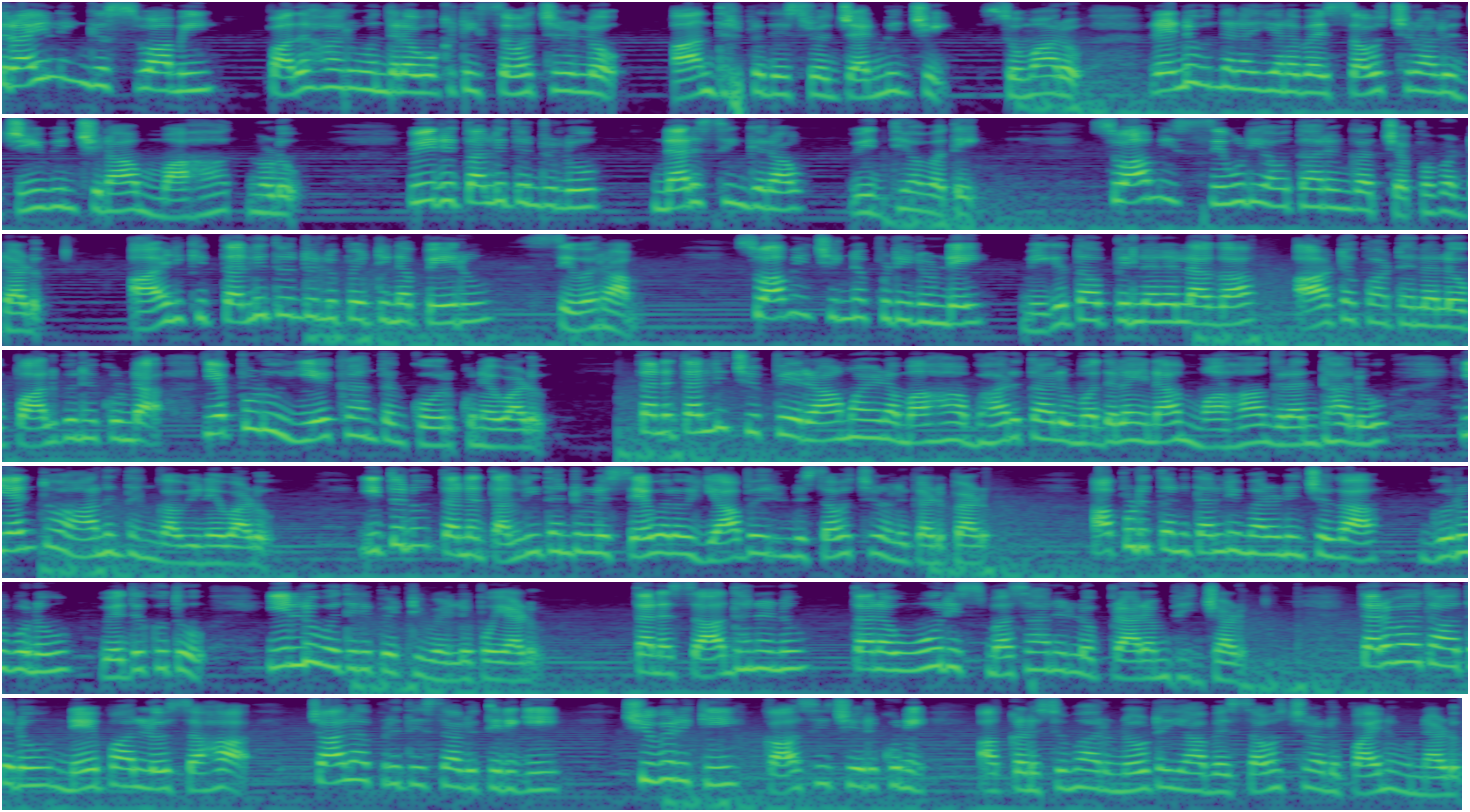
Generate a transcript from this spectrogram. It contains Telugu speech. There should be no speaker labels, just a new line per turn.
త్రైలింగ స్వామి పదహారు వందల ఒకటి సంవత్సరంలో ఆంధ్రప్రదేశ్లో జన్మించి సుమారు రెండు వందల ఎనభై సంవత్సరాలు జీవించిన మహాత్ముడు. వీరి తల్లిదండ్రులు నరసింగరావు విద్యావతి. స్వామి శివుడి అవతారంగా చెప్పబడ్డాడు. ఆయనకి తల్లిదండ్రులు పెట్టిన పేరు శివరాం. స్వామి చిన్నప్పటి నుండే మిగతా పిల్లలలాగా ఆటపాటలలో పాల్గొనకుండా ఎప్పుడూ ఏకాంతం కోరుకునేవాడు. తన తల్లి చెప్పే రామాయణ మహాభారతాలు మొదలైన మహాగ్రంథాలు ఎంతో ఆనందంగా వినేవాడు. ఇతను తన తల్లిదండ్రుల సేవలో యాభై రెండు సంవత్సరాలు గడిపాడు. అప్పుడు తన తల్లి మరణించగా గురువును వెతుకుతూ ఇల్లు వదిలిపెట్టి వెళ్ళిపోయాడు. తన సాధనను తన ఊరి శ్మశానంలో ప్రారంభించాడు. తర్వాత అతను నేపాల్లో సహా చాలా ప్రదేశాలు తిరిగి చివరికి కాశీ చేరుకుని అక్కడ సుమారు నూట యాభై సంవత్సరాల పైన ఉన్నాడు.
